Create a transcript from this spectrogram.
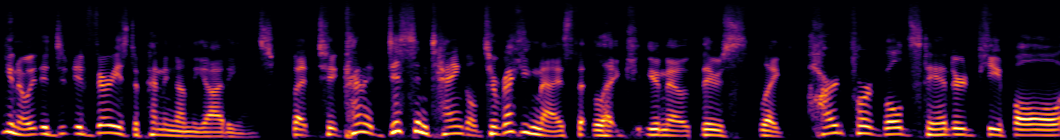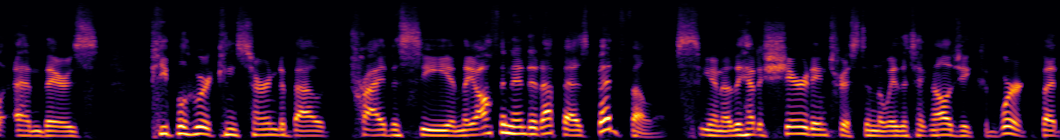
you know, it, it varies depending on the audience, but to kind of disentangle, to recognize that, like, you know, there's like hardcore gold standard people and there's people who are concerned about privacy and they often ended up as bedfellows you know they had a shared interest in the way the technology could work but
